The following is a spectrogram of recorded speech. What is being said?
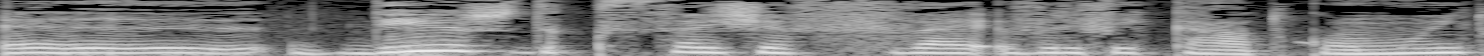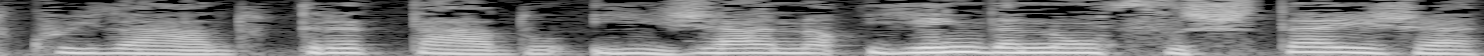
Eh, desde que seja verificado com muito cuidado, tratado e, já não, e ainda não se esteja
